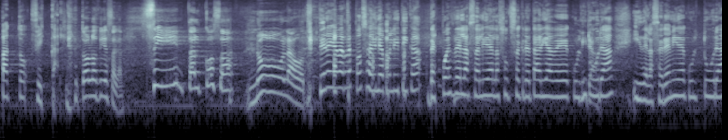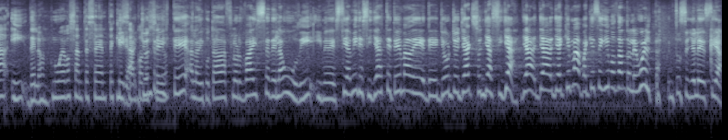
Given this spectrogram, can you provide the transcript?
pacto fiscal. Todos los días sacan sin tal cosa, no la otra. Tiene que haber responsabilidad política después de la salida de la subsecretaria de Cultura y de la Ceremi de Cultura y de los nuevos antecedentes que Mira, se han conocido. yo entrevisté a la diputada Flor Weiss de la UDI y me decía, mire, si ya este tema de, de Giorgio Jackson, ya, si ya, ya, ya, ya, ¿qué más? ¿Para qué seguimos dándole vuelta? Entonces yo le decía,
